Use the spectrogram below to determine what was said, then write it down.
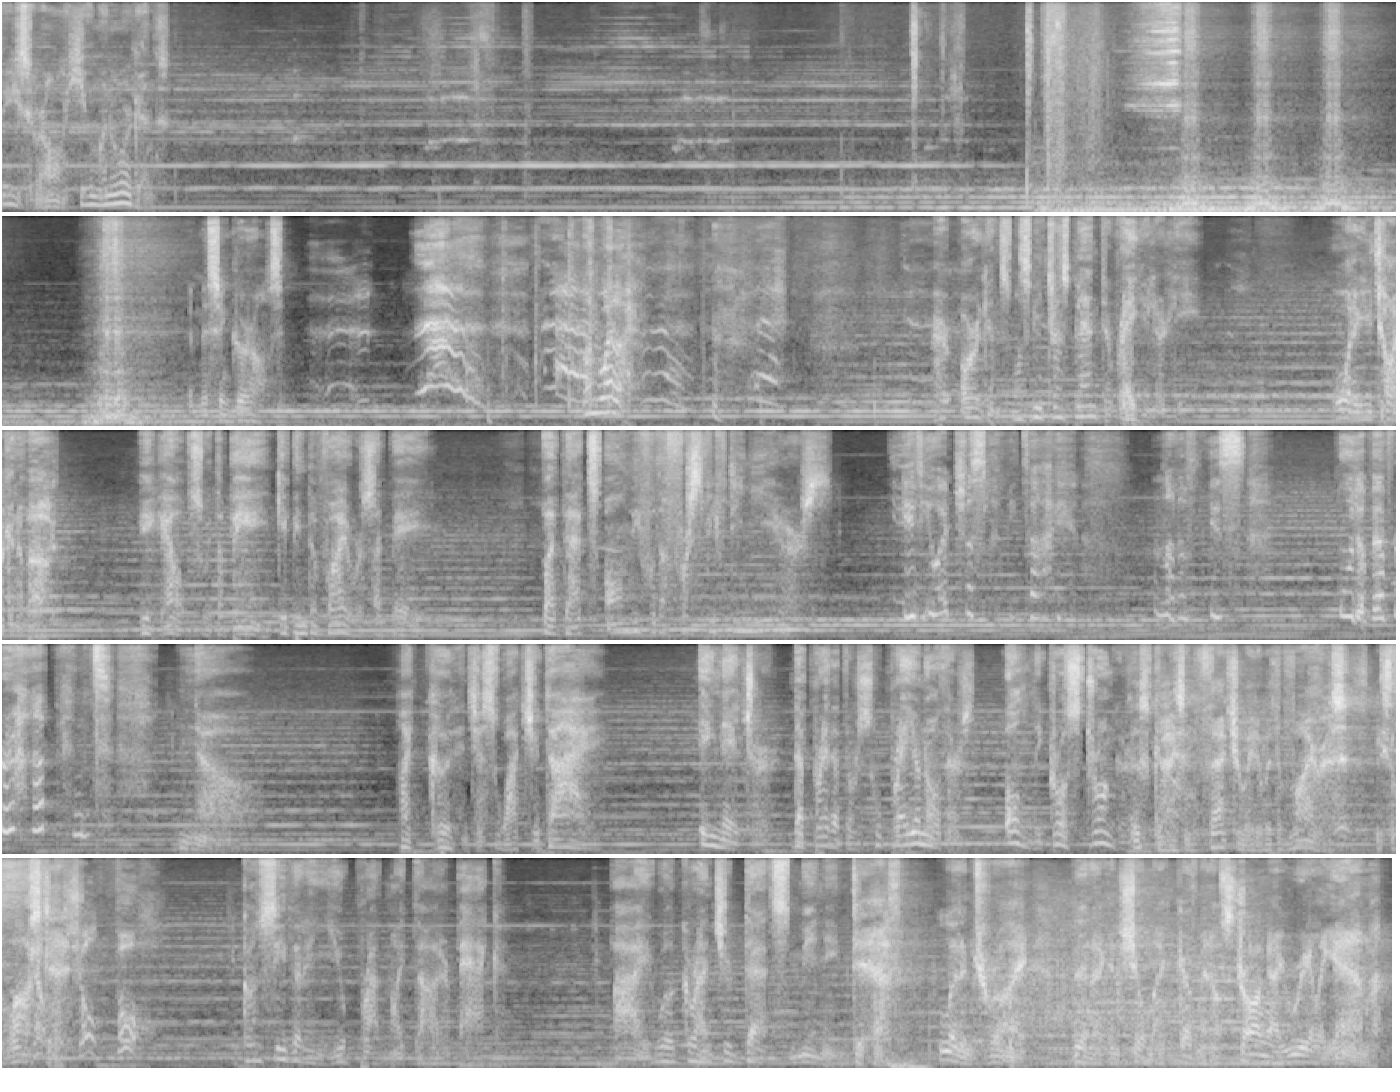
These are all human organs. The missing girls. Manuela! Her organs must be transplanted regularly. What are you talking about? It helps with the pain, keeping the virus at bay. But that's only for the first 15 years. If you had just let me die, none of this would have ever happened. No. I couldn't just watch you die. In nature, the predators who prey on others only grow stronger. This guy's infatuated with the virus. He's lost it. Considering you brought my daughter back, I will grant you death's meaning. Death. Let him try. Then I can show my government how strong I really am.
